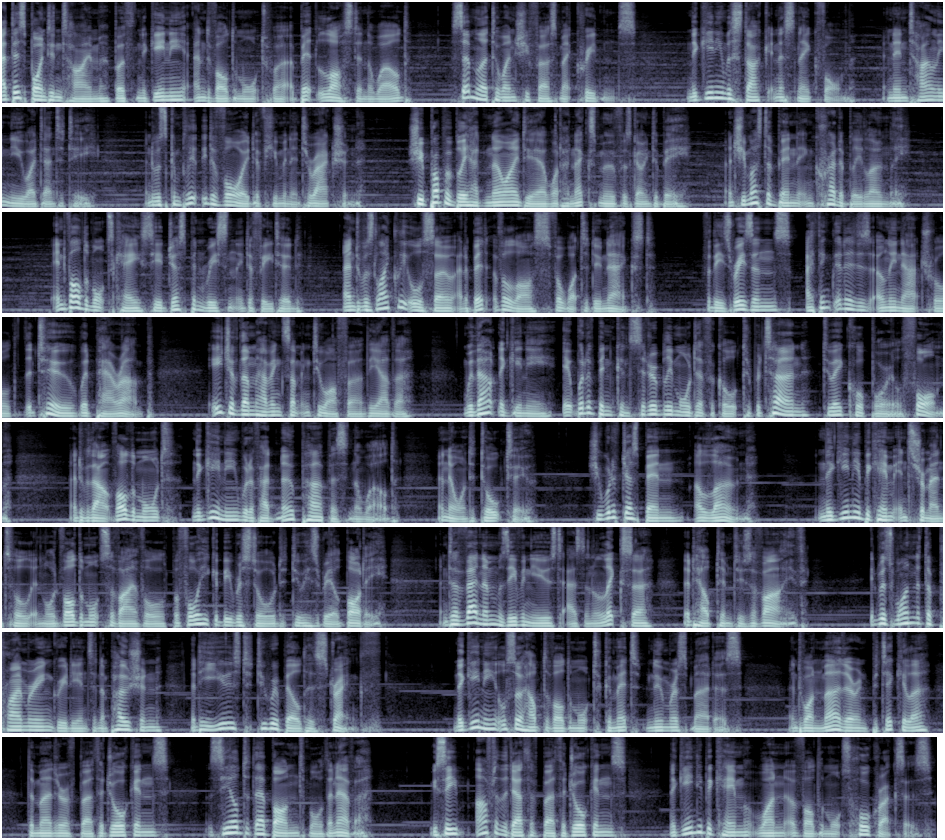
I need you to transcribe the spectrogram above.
At this point in time, both Nagini and Voldemort were a bit lost in the world, similar to when she first met Credence. Nagini was stuck in a snake form, an entirely new identity, and was completely devoid of human interaction. She probably had no idea what her next move was going to be, and she must have been incredibly lonely. In Voldemort's case, he had just been recently defeated and was likely also at a bit of a loss for what to do next. For these reasons, I think that it is only natural that the two would pair up, each of them having something to offer the other. Without Nagini, it would have been considerably more difficult to return to a corporeal form, and without Voldemort, Nagini would have had no purpose in the world and no one to talk to. She would have just been alone. Nagini became instrumental in Lord Voldemort's survival before he could be restored to his real body, and her venom was even used as an elixir that helped him to survive. It was one of the primary ingredients in a potion that he used to rebuild his strength. Nagini also helped Voldemort to commit numerous murders, and one murder in particular, the murder of Bertha Jorkins, sealed their bond more than ever. You see, after the death of Bertha Jorkins, Nagini became one of Voldemort's Horcruxes.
